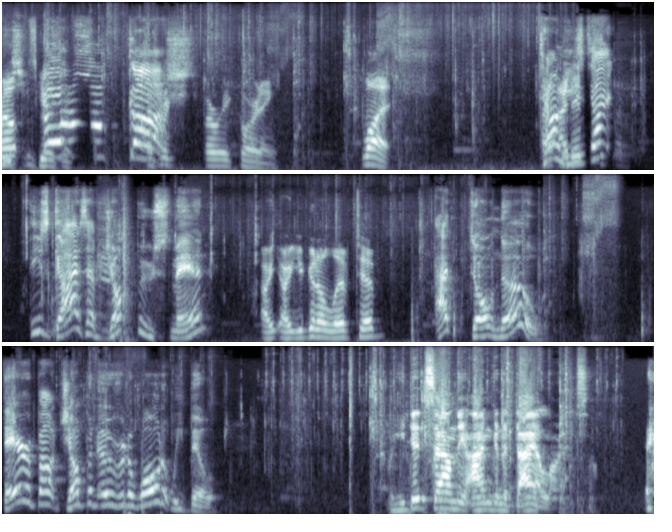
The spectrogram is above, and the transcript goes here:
Oh. Oh, gosh! We're recording. What? Tell me, these didn't- guys, these guys have jump boost, man. Are, are you gonna live, Tib? I don't know. They're about jumping over the wall that we built. He did sound the "I'm gonna die" alarm. So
